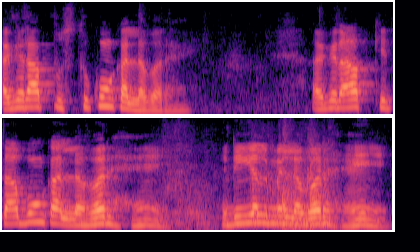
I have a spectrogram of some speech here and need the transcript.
अगर आप पुस्तकों का लवर हैं, अगर आप किताबों का लवर हैं रियल में लवर हैं,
